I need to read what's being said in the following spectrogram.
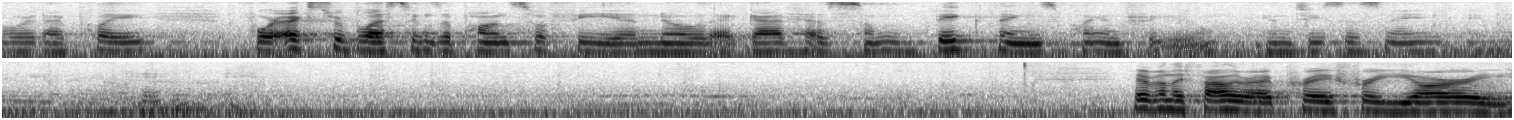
Lord, I pray for extra blessings upon Sophia and know that God has some big things planned for you. In Jesus' name, amen. Heavenly Father, I pray for Yari.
